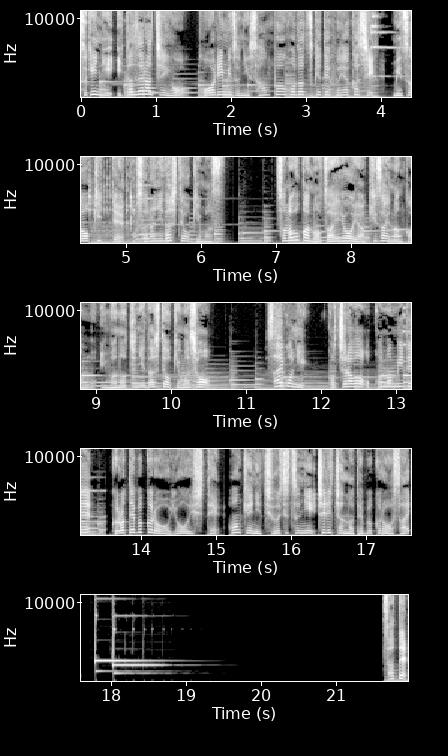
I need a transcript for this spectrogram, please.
次に板ゼラチンを氷水に3分ほどつけてふやかし、水を切ってお皿に出しておきます。その他の材料や機材なんかも今のうちに出しておきましょう。最後に、こちらはお好みで黒手袋を用意して、本家に忠実にチリちゃんの手袋を再さて、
